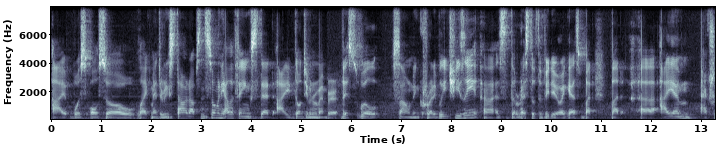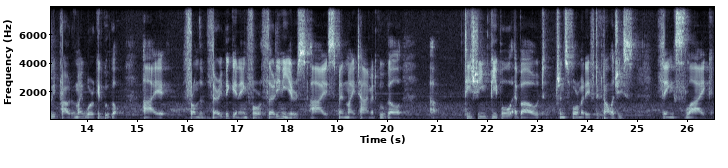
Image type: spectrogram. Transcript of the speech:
I was also like mentoring startups and so many other things that I don't even remember. This will sound incredibly cheesy uh, as the rest of the video, I guess, but but uh, I am actually proud of my work at Google. I from the very beginning, for 13 years, I spent my time at Google uh, teaching people about transformative technologies. Things like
